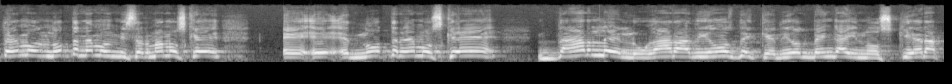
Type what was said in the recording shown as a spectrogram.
tenemos, no tenemos, mis hermanos, que eh, eh, no tenemos que darle lugar a Dios de que Dios venga y nos quiera,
